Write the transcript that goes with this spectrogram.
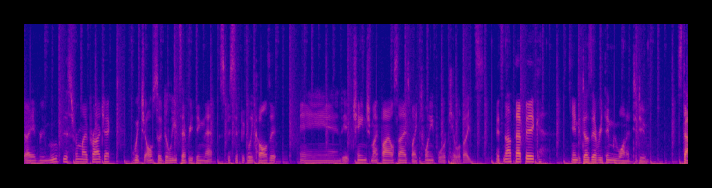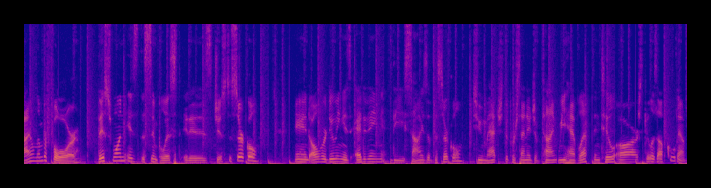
I removed this from my project which also deletes everything that specifically calls it and it changed my file size by 24 kilobytes. It's not that big, and it does everything we want it to do. Style number four. This one is the simplest. It is just a circle, and all we're doing is editing the size of the circle to match the percentage of time we have left until our skill is off cooldown.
